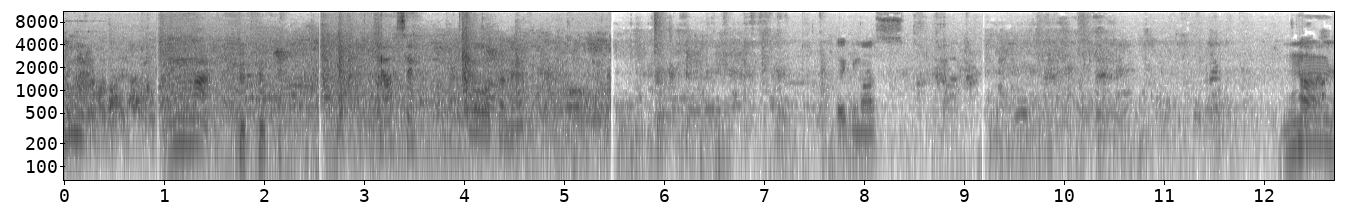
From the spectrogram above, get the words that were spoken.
うん。うまい。幸せ。よかったねいただきますうん。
